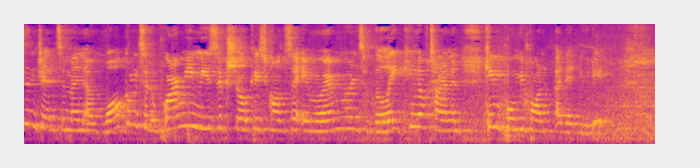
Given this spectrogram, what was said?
ladies and gentlemen, and welcome to the Primary Music Showcase concert in remembrance of the late King of Thailand, King Bhumibol Adulyadej.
